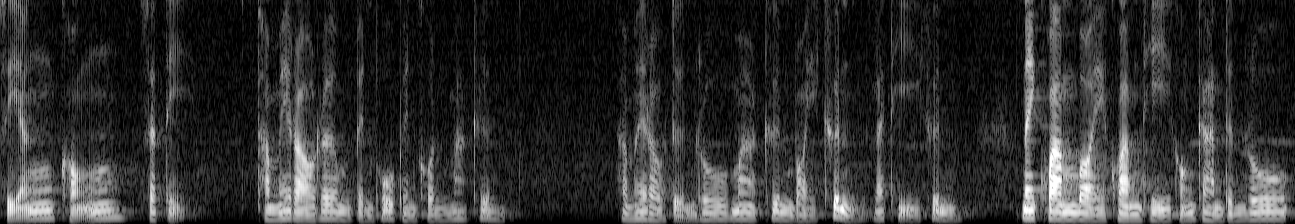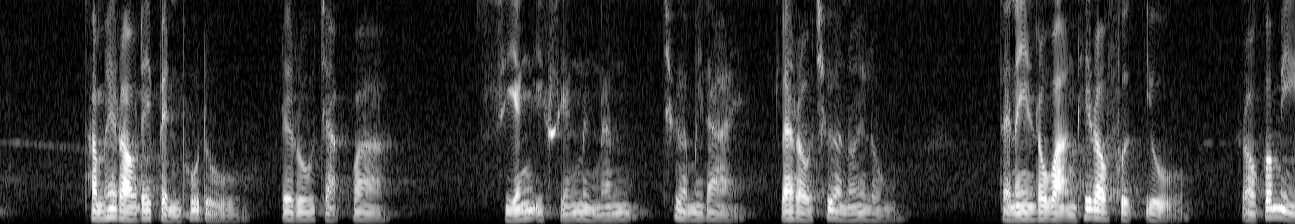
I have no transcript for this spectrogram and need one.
เสียงของสติทำให้เราเริ่มเป็นผู้เป็นคนมากขึ้นทำให้เราตื่นรู้มากขึ้นบ่อยขึ้นและถี่ขึ้น ในความบ่อยความถี่ของการตื่นรู้ทำให้เราได้เป็นผู้ดู ได้รู้จักว่า เสียงอีกเสียงหนึ่งนั้นเชื่อไม่ได้ และเราเชื่อน้อยลง แต่ในระหว่างที่เราฝึกอยู่ เราก็มี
